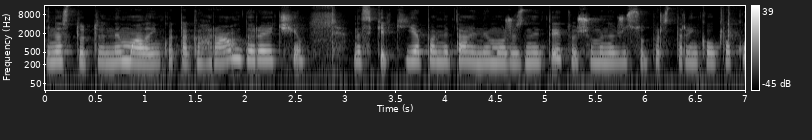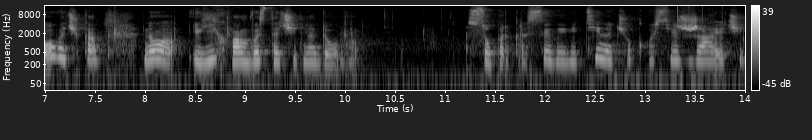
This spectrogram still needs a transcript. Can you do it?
У нас тут немаленько так грам, до речі. Наскільки я пам'ятаю, не можу знайти, тому що в мене вже супер старенька упаковочка. Ну, їх вам вистачить надовго. Супер красивий відтіночок, освіжаючий.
